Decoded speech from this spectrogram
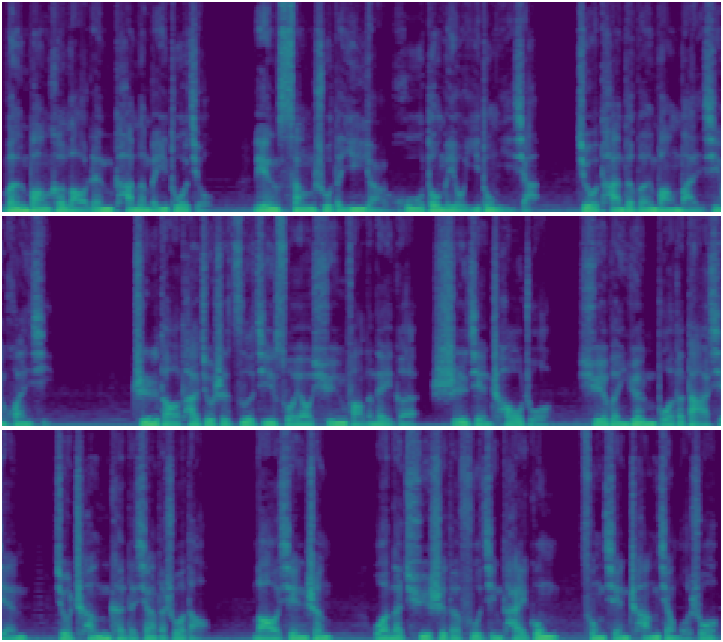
文王和老人谈了没多久，连桑树的阴影乎都没有移动一下，就谈得文王满心欢喜。知道他就是自己所要寻访的那个实践超卓、学问渊博的大贤，就诚恳地向他说道：“老先生，我那去世的父亲太公从前常向我说，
